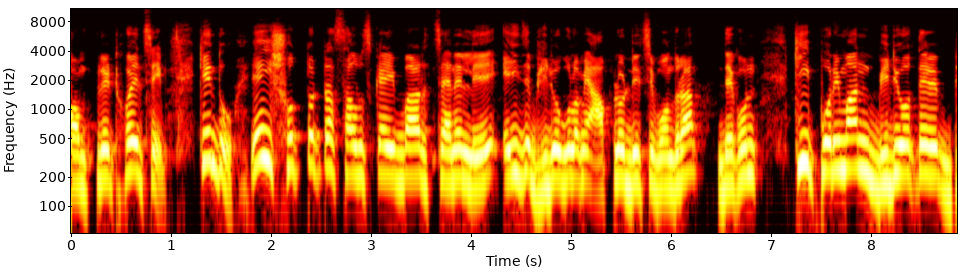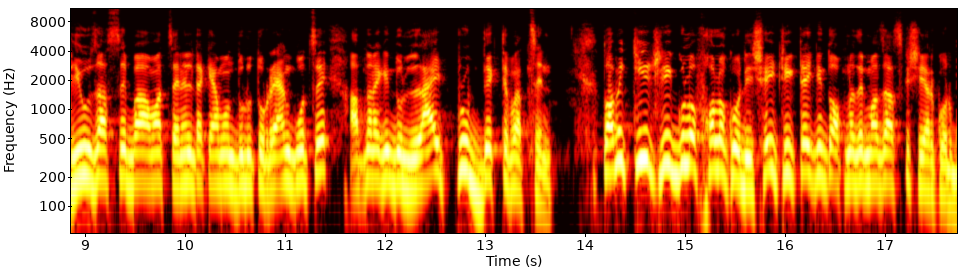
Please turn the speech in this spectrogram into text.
কমপ্লিট হয়েছে। কিন্তু এই সত্তরটা সাবস্ক্রাইবার চ্যানেলে এই যে ভিডিওগুলো আমি আপলোড দিচ্ছি বন্ধুরা, দেখুন, কি পরিমাণ ভিডিওতে ভিউজ আসছে বা আমার চ্যানেলটা কেমন দ্রুত র্যাঙ্ক করছে আপনারা কিন্তু লাইভ প্রুফ দেখতে পাচ্ছেন। তো আমি কি ট্রিকগুলো ফলো করি? সেই ট্রিকটাই কিন্তু আপনাদের মাঝে আজকে শেয়ার করব।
